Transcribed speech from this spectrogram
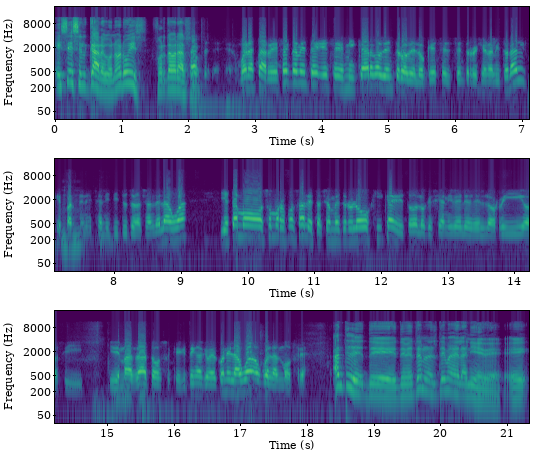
ese es el cargo, ¿no, Luis? Fuerte abrazo. Buenas tardes, exactamente ese es mi cargo dentro de lo que es el Centro Regional Litoral, que pertenece al Instituto Nacional del Agua, y estamos somos responsables de estación meteorológica y de todo lo que sea niveles de los ríos y, y demás datos que tengan que ver con el agua o con la atmósfera. Antes de, de- de meternos en el tema de la nieve, eh,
